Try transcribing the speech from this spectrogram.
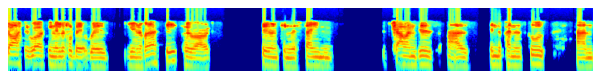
started working a little bit with universities who are experiencing the same challenges as independent schools, and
